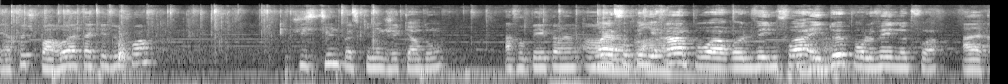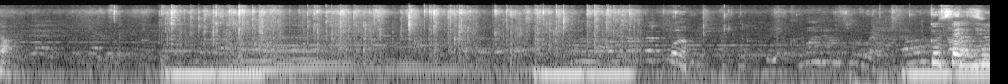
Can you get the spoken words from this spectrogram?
Et après tu pourras re-attaquer deux fois Juste une parce qu'il manque j'ai qu'un don. Ah faut payer quand même un. ouais, euh, faut payer un- pour euh, relever une fois et deux pour lever une autre fois. Ah d'accord. Que faites-vous?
